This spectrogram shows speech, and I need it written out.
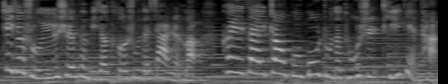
这就属于身份比较特殊的下人了，可以在照顾公主的同时提点她。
